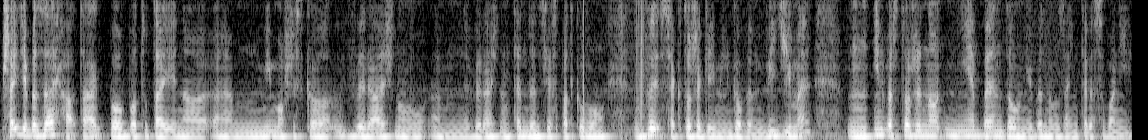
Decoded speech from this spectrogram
przejdzie bez echa, tak? Bo, bo tutaj no, em, mimo wszystko wyraźną, wyraźną tendencję spadkową w sektorze gamingowym widzimy. Mm, Inwestorzy no, nie, będą, nie będą zainteresowani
